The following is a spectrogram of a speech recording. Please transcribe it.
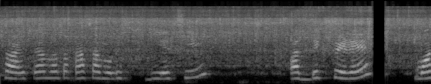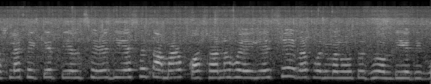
ছয়টার মতো কাঁচামরিচ দিয়েছি, অর্ধেক ফেরে মশলা থেকে তেল ছেড়ে দিয়েছে, তো আমার কষানো হয়ে গেছে, এবার পরিমাণ মতো ঝোল দিয়ে দিব।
